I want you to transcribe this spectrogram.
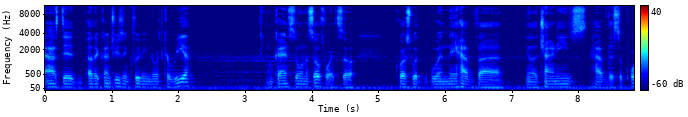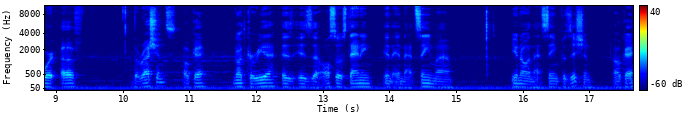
as did other countries, including North Korea. Okay, so on and so forth. So, of course, with when they have, uh, you know, the Chinese have the support of the Russians. Okay, North Korea is is uh, also standing in in that same, uh, you know, in that same position. Okay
